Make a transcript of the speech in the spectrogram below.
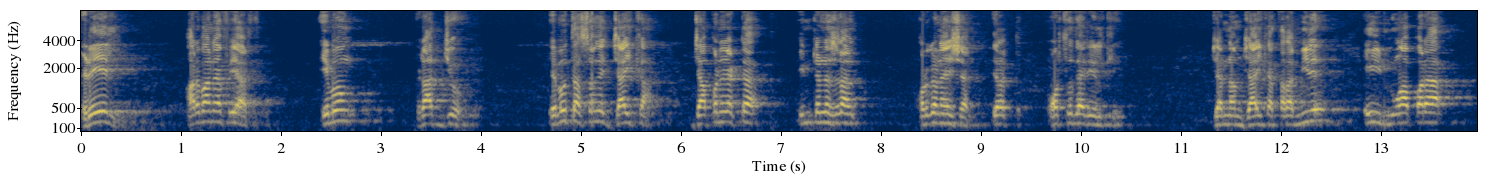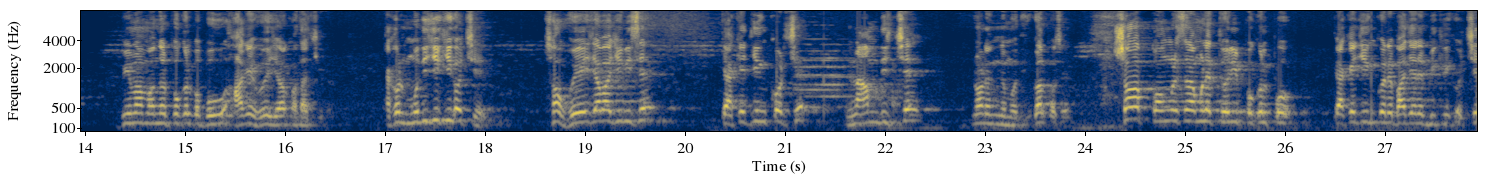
রেল, আরবান অ্যাফেয়ার্স এবং রাজ্য এবং তার সঙ্গে জাইকা, জাপানের একটা ইন্টারন্যাশনাল অর্গানাইজেশন, যারা অর্থ দেয় রেলকে, যার নাম জাইকা, তারা মিলে এই নোয়াপাড়া বিমানবন্দর প্রকল্প বহু আগে হয়ে যাওয়ার কথা ছিল। এখন মোদিজি কি করছে? সব হয়ে যাওয়া জিনিসে প্যাকেজিং করছে, নাম দিচ্ছে নরেন্দ্র মোদী। গল্প সব কংগ্রেসের আমলে তৈরি প্রকল্প প্যাকেজিং করে বাজারে বিক্রি করছে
